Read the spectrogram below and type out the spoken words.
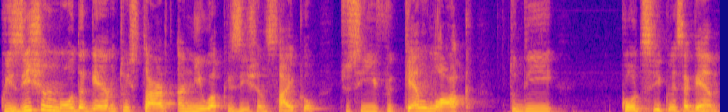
acquisition mode again to start a new acquisition cycle to see if we can lock to the code sequence again.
